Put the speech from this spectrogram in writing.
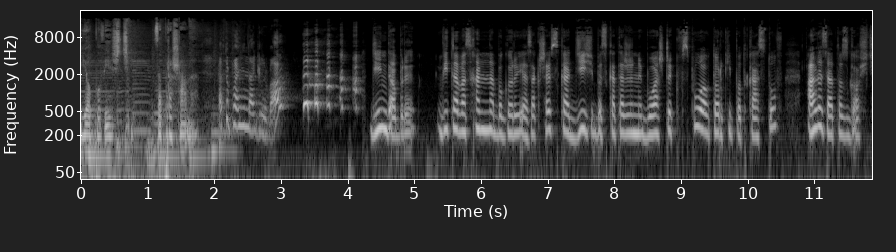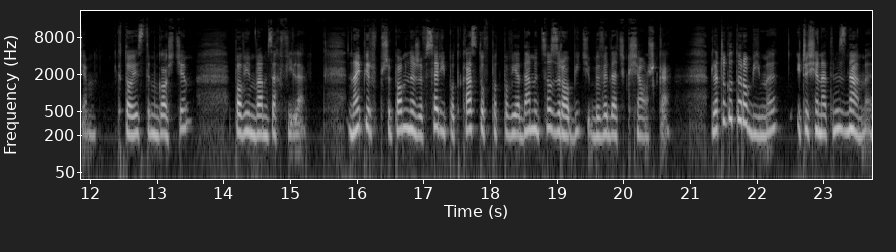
i opowieści. Zapraszamy. A to pani nagrywa? Dzień dobry. Witam Was Hanna Bogoryja-Zakrzewska, dziś bez Katarzyny Błaszczyk, współautorki podcastów, ale za to z gościem. Kto jest tym gościem? Powiem Wam za chwilę. Najpierw przypomnę, że w serii podcastów podpowiadamy, co zrobić, by wydać książkę. Dlaczego to robimy i czy się na tym znamy?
